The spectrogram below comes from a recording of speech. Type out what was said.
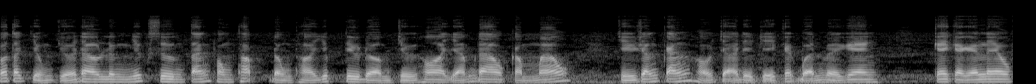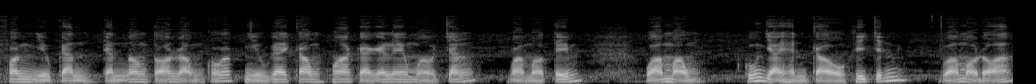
có tác dụng chữa đau lưng, nhức xương, tán phong thấp, đồng thời giúp tiêu đờm, trừ ho, giảm đau, cầm máu, trị rắn cắn, hỗ trợ điều trị các bệnh về gan. Cây cà gai leo phân nhiều cành, cành non tỏ rộng, có rất nhiều gai cong, hoa cà gai leo màu trắng và màu tím quả mọng, cuốn dài hình cầu khi chín vỏ màu đỏ.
